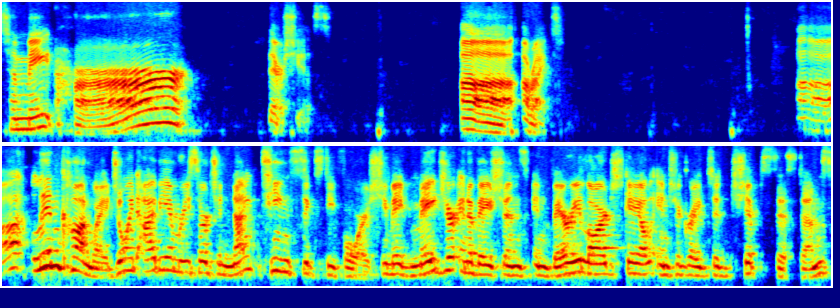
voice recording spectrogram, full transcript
to meet her. There she is. Uh, all right. Uh, Lynn Conway joined IBM Research in 1964. She made major innovations in very large scale integrated chip systems.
